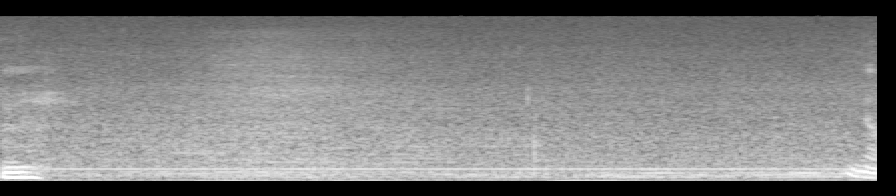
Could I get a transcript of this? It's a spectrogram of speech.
Hmm. No.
